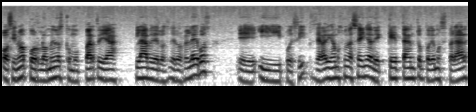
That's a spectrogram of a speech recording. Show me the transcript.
o si no, por lo menos como parte ya clave de los, de los relevos. Eh, y pues sí, será digamos una seña de qué tanto podemos esperar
